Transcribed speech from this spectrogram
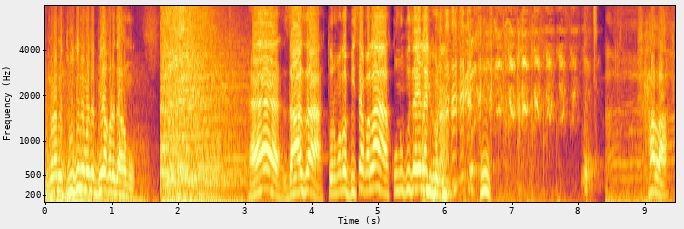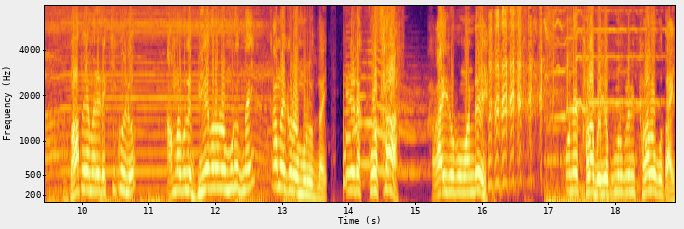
তোমার আমি দুদিনের মধ্যে বিয়ে করে দেখামু। হ্যাঁ যা যা। তোর মতো বিচা কলা কোনো পূজাই লাগবে না। শালা বাপে আমার এটা কি কইলো? আমার বলে বিয়ে করার মুরত নাই কামাই করার মুরত নাই। এটা একটা কথা। হাই অপমান রে। অনেক ফালাবো এই অপমান করে আমি ফালাবো কোথায়?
